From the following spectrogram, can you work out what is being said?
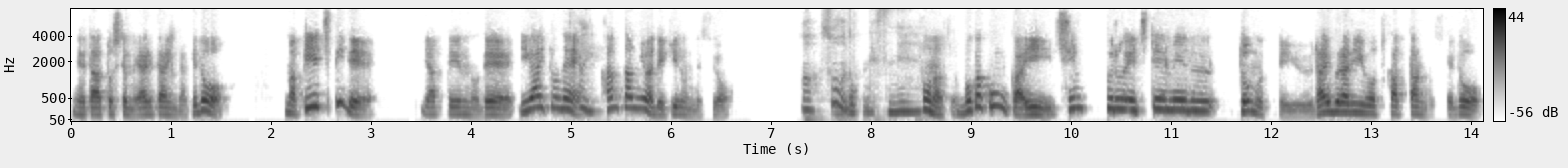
ネタとしてもやりたいんだけど、まあ PHP でやっているので、意外とね、はい簡単にはできるんですよ。あ、そうなんですね。そうなんですよ。僕は今回、シンプル HTML DOM っていうライブラリーを使ったんですけど、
